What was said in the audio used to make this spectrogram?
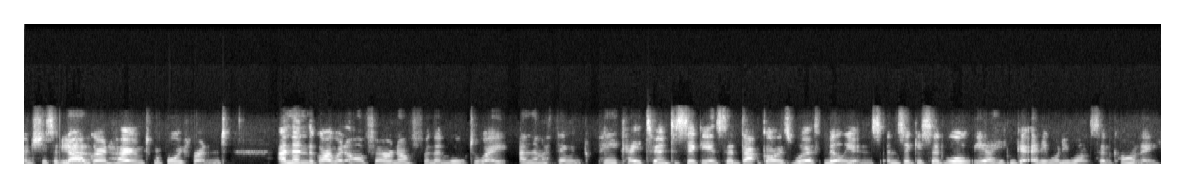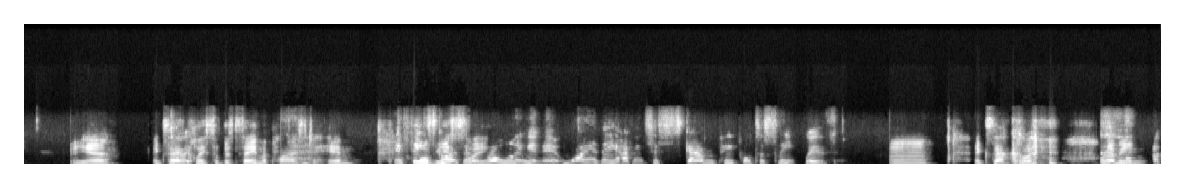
And she said, No, I'm going home to my boyfriend. And then the guy went, Oh, fair enough, and then walked away. And then I think PK turned to Ziggy and said, That guy's worth millions. And Ziggy said, Well, yeah, he can get anyone he wants then, can't he? Yeah, exactly. So the same applies to him. If these guys are rolling in it, why are they having to scam people to sleep with? Mm, exactly. I mean, I,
